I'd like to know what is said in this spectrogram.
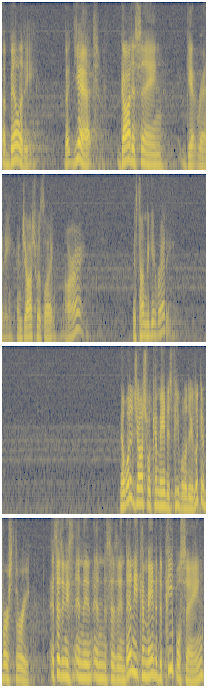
ability. But yet, God is saying, get ready. And Joshua's like, all right, it's time to get ready. Now, what did Joshua command his people to do? Look at verse 3. it says, and, and, and, it says, and then he commanded the people, saying,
